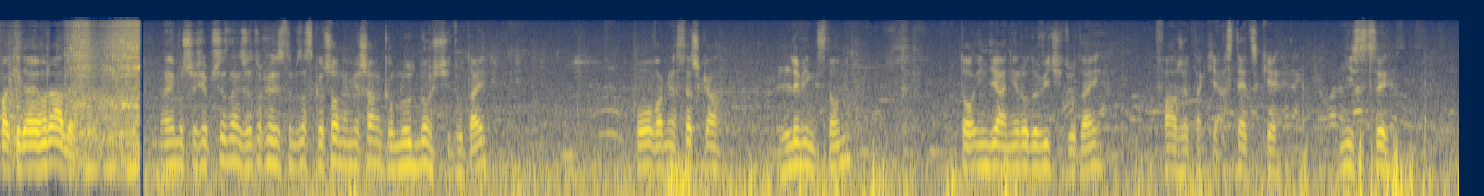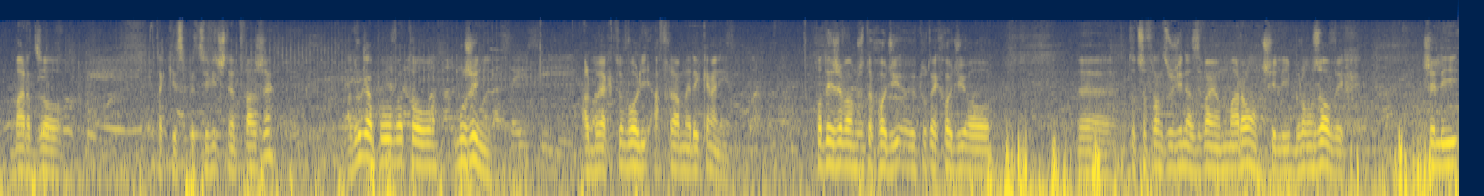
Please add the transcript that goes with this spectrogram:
Chłopaki dają radę. No i muszę się przyznać, że trochę jestem zaskoczony mieszanką ludności tutaj. Połowa miasteczka Livingstone to Indianie rodowici tutaj. Twarze takie azteckie, niscy, bardzo takie specyficzne twarze. A druga połowa to murzyni, albo jak to woli Afroamerykanie. Podejrzewam, że to chodzi, tutaj chodzi o e, to, co Francuzi nazywają marron, czyli brązowych, czyli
